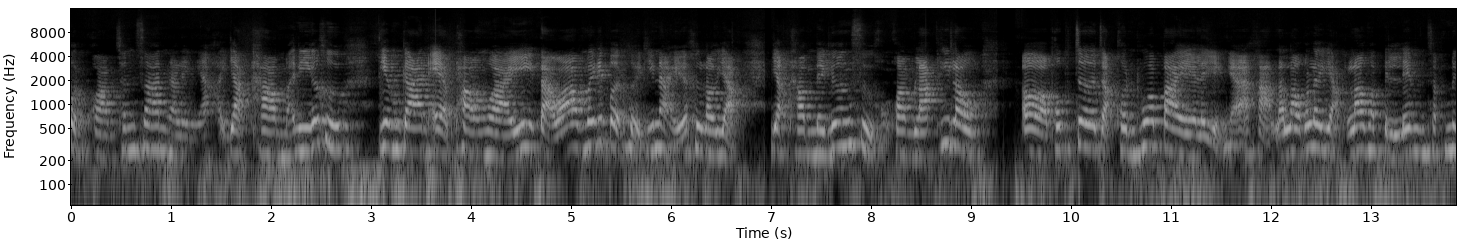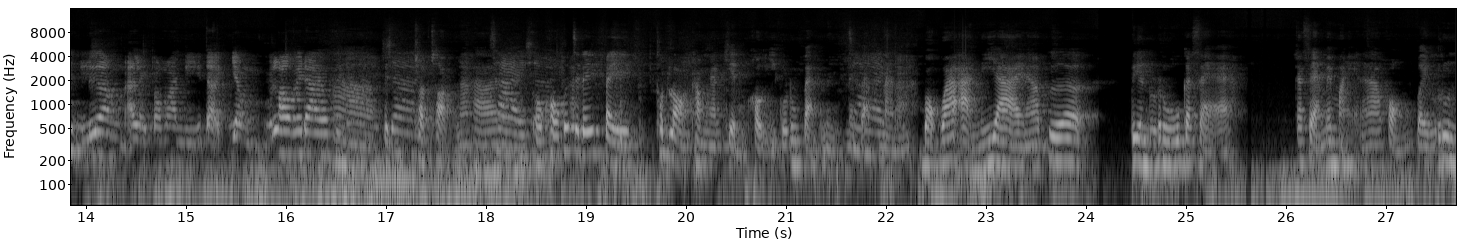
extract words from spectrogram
บทความสั้นๆอะไรเงี้ยค่ะ อยากทำอันนี้ก็คือเตรียมการแอบทำไว้ แต่ว่าไม่ได้เปิดเผยที่ไหนก็คือเราอยากอยากทำในเรื่องสื่อของความรักที่เรา เอ่อพบเจอจากคนทั่วไปอะไรอย่างเงี้ยค่ะ แล้วเราก็เลยอยากเล่ามาเป็นเล่มสักหนึ่งเรื่องอะไรประมาณนี้ แต่ยังเล่าไม่ได้ว่าเป็นอ่ายังไงเป็นใช่ช็อตๆนะคะใช่ใช่เขาเขาก็จะได้ไปทดลองทำงานเขียนของเขาอีกรูปแบบหนึ่งในใช่แบบนั้นค่ะบอกว่าอ่านนิยายนะเพื่อเรียนรู้กระแสกระแสใหม่ๆนะคะของวัยรุ่น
